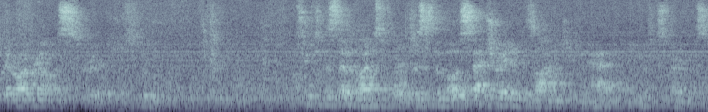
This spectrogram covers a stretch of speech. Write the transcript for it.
Where are we on this grid? 2 to the 7 minus 4. This is the most saturated design that you can have with experiments.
